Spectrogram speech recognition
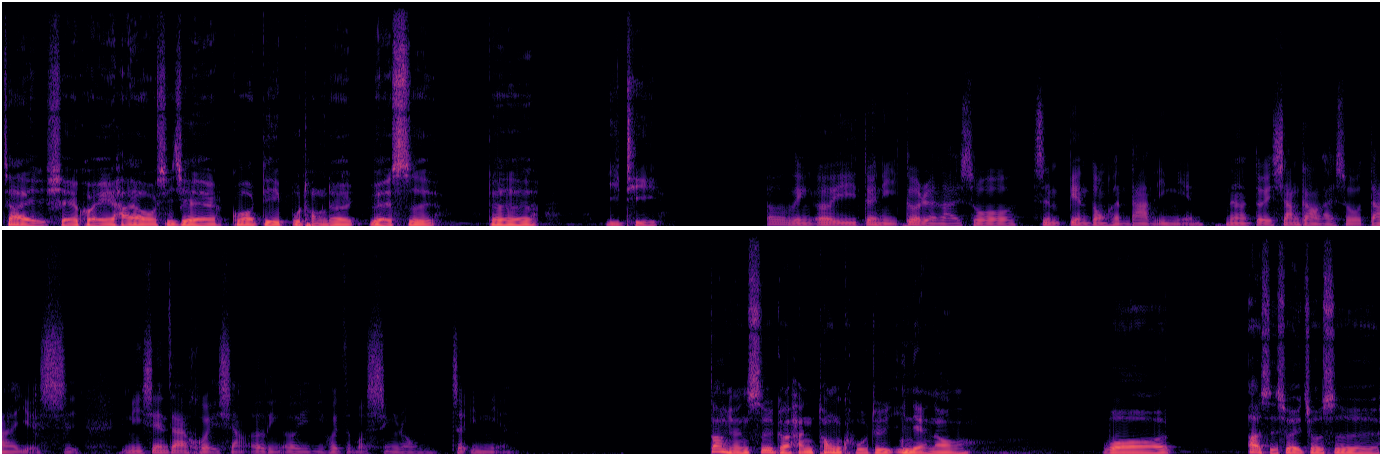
在协会还有世界各地不同的乐事。的议题。二零二一对你个人来说是变动很大的一年，那对香港来说当然也是。你现在回想二零二一，你会怎么形容这一年？当然是个很痛苦的一年哦。我二十岁就是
